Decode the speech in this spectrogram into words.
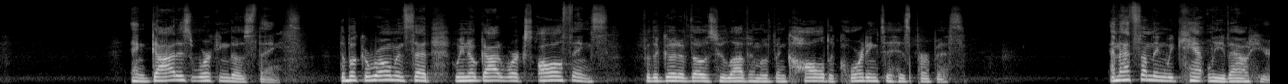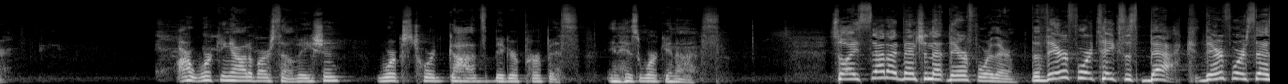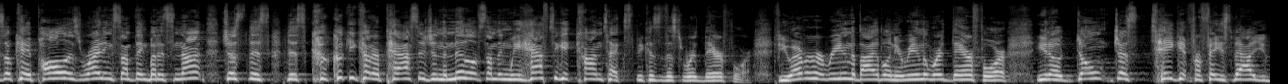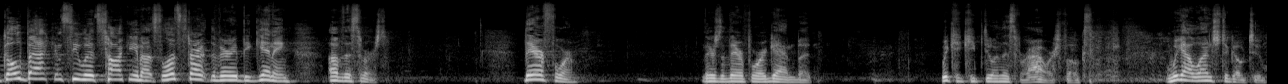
And God is working those things. The book of Romans said, We know God works all things for the good of those who love him, who have been called according to his purpose. And that's something we can't leave out here. Our working out of our salvation works toward God's bigger purpose in his work in us. So I said I'd mention that therefore there. The therefore takes us back. Therefore says, okay, Paul is writing something, but it's not just this, this cookie cutter passage in the middle of something. We have to get context because of this word therefore. If you ever are reading the Bible and you're reading the word therefore, you know, don't just take it for face value. Go back and see what it's talking about. So let's start at the very beginning of this verse. Therefore, there's a therefore again, but we could keep doing this for hours, folks. We got lunch to go to.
